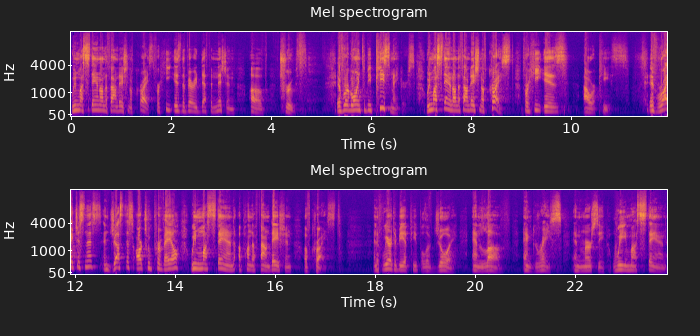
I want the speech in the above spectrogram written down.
we must stand on the foundation of Christ, for he is the very definition of truth. If we're going to be peacemakers, we must stand on the foundation of Christ, for he is our peace. If righteousness and justice are to prevail, we must stand upon the foundation of Christ. And if we are to be a people of joy and love and grace and mercy, we must stand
